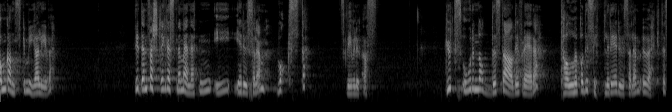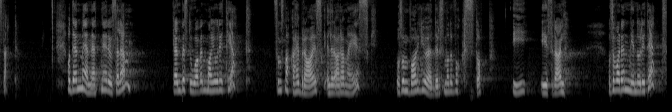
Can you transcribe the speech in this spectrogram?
om ganske mye av livet. Den første kristne menigheten i Jerusalem vokste, skriver Lukas. Guds ord nådde stadig flere. Tallet på disipler i Jerusalem økte sterkt. Og den menigheten i Jerusalem den besto av en majoritet som snakka hebraisk eller arameisk, og som var jøder som hadde vokst opp i Israel. Og så var det en minoritet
